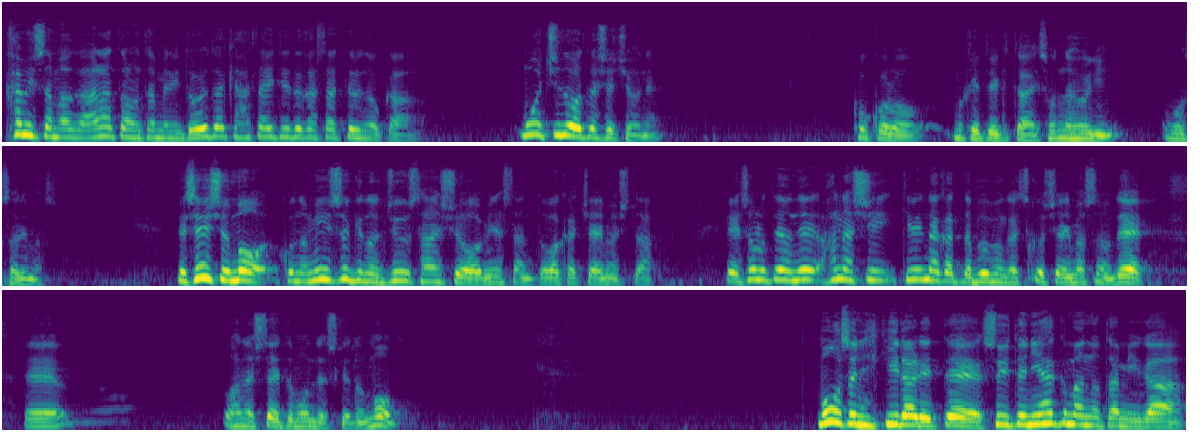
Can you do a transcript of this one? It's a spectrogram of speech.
神様があなたのためにどれだけ働いてくださっているのか。もう一度私たちはね心を向けていきたいそんなふうに思わされます。で先週もこの民主主義の13章を皆さんと分かち合いました。その点をね話しきれなかった部分が少しありますので、えー、お話したいと思うんですけどもモーセに率いられて推定200万の民が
